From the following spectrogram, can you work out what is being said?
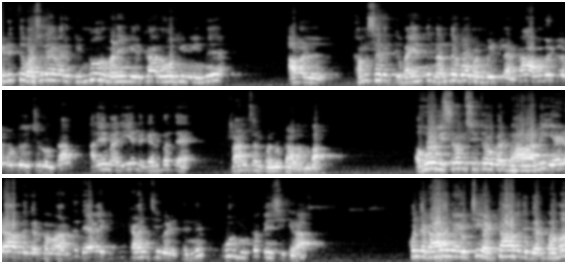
எடுத்து வசுதேவருக்கு இன்னொரு மனைவி இருக்கா ரோகிணின்னு அவள் கம்சனுக்கு பயந்து நந்தகோபன் வீட்டுல இருக்கா அவ வீட்டுல கொண்டு வச்சிருந்தா அதே மாதிரியே இந்த கர்ப்பத்தை டிரான்ஸ்ஃபர் பண்ணிட்டாள் அம்பா. அஹோ விஸ்ரம் சித்தோ கர்ப்பான்னு ஏழாவது கர்ப்பமானது தேவகிக்கு களஞ்சி விடுத்துன்னு ஊர் முழுக்க பேசிக்கிறார். கொஞ்ச காலம் கழிச்சு எட்டாவது கர்ப்பமா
